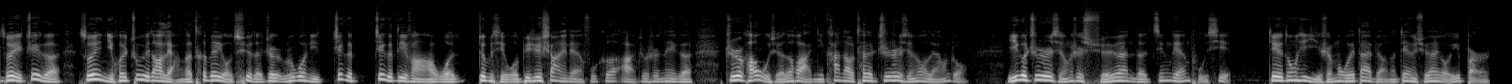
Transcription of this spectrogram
所以这个，所以你会注意到两个特别有趣的，就是如果你这个这个地方啊，我对不起，我必须上一点福科啊，就是那个知识考古学的话，你看到它的知识型有两种，一个知识型是学院的经典谱系，这个东西以什么为代表呢？电影学院有一本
